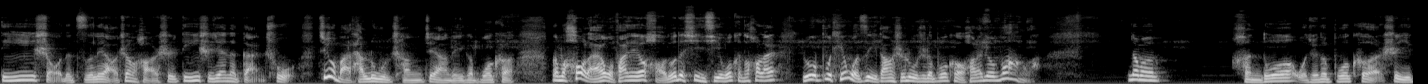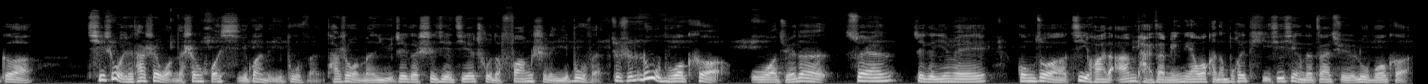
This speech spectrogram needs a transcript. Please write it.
第一手的资料，正好是第一时间的感触，就把它录成这样的一个播客。那么后来我发现有好多的信息，我可能后来如果不听我自己当时录制的播客，我后来就忘了。那么很多，我觉得播客是一个。其实我觉得它是我们的生活习惯的一部分，它是我们与这个世界接触的方式的一部分。就是录播课，我觉得虽然这个因为工作计划的安排，在明年我可能不会体系性的再去录播课，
